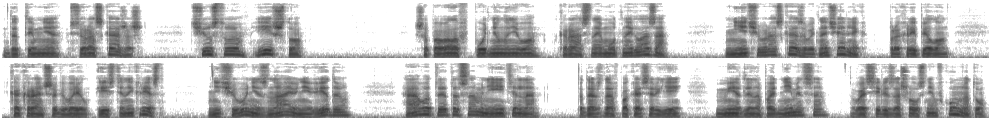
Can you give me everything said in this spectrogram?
Да ты мне все расскажешь. Чувствую, и что?» Шаповалов поднял на него красные мутные глаза. «Нечего рассказывать, начальник», — прохрипел он. «Как раньше говорил, истинный крест. Ничего не знаю, не ведаю». А вот это сомнительно. Подождав, пока Сергей медленно поднимется, Василий зашел с ним в комнату.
